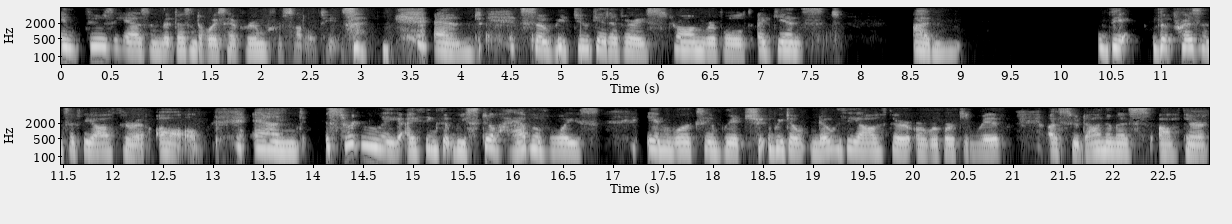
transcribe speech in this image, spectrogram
enthusiasm that doesn't always have room for subtleties. and so we do get a very strong revolt against um, the the presence of the author at all. And certainly, I think that we still have a voice in works in which we don't know the author or we're working with a pseudonymous author.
